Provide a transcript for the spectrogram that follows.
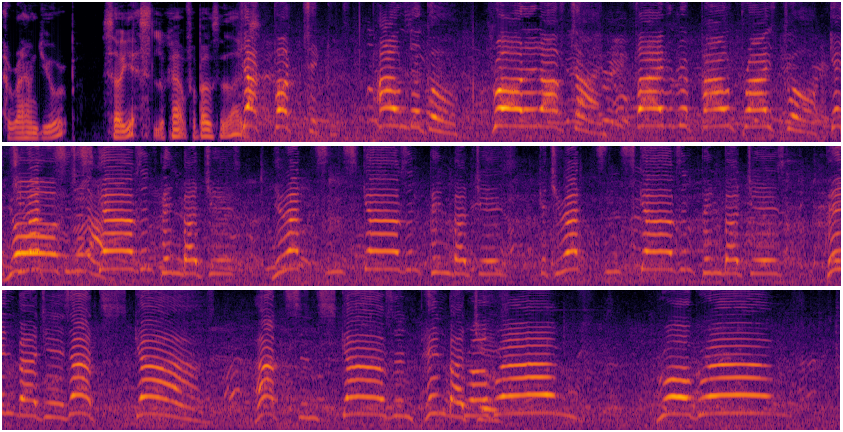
around Europe. So, yes, look out for both of those. Jackpot tickets, pound a go, drawn at half time, £500 prize draw. Get your hats and scarves and pin badges. Your hats and scarves and pin badges. Get your hats and scarves and pin badges. Pin badges, hats, scarves. Hats and scarves and pin badges. Programs! Programs!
